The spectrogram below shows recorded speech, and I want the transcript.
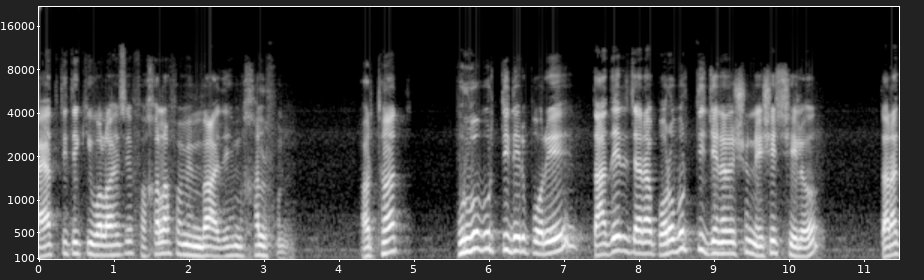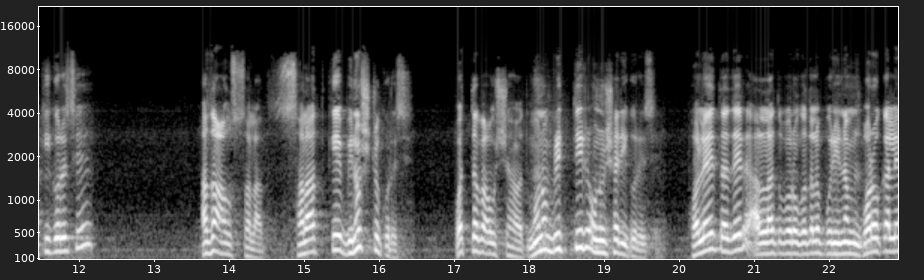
আয়াতটিতে কি বলা হয়েছে? ফখালাফ মিম্বা আদিহিম খালফুন। অর্থাৎ পূর্ববর্তীদের পরে তাদের যারা পরবর্তী জেনারেশন এসেছিল তারা কি করেছে? আদা সালাদ সালাদকে বিনষ্ট করেছে। ওত্তাবা উৎসাহাত মনোবৃত্তির অনুসারী করেছে। ফলে তাদের আল্লাহ তবরকতালা পরিণাম পরকালে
